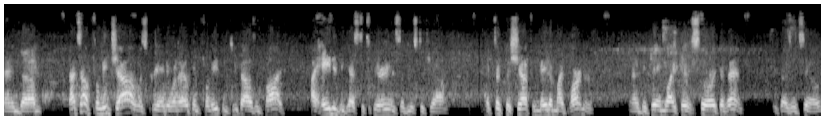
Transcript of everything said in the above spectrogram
And, um, that's how Philippe Chow was created when I opened Philippe in 2005. I hated the guest experience of Mr. Chow. I took the chef and made him my partner, and it became like a historic event because it's you know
